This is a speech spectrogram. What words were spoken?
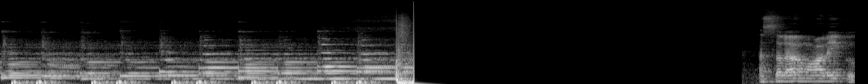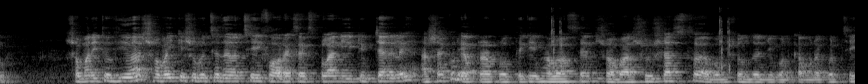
আসসালামু আলাইকুম। সম্মানিত ভিউয়ার, সবাইকে শুভেচ্ছা জানাচ্ছি ফরেক্স এক্সপ্লান ইউটিউব চ্যানেলে আশা করি আপনারা প্রত্যেকেই ভালো আছেন, সবার সুস্বাস্থ্য এবং সুন্দর জীবন কামনা করছি।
